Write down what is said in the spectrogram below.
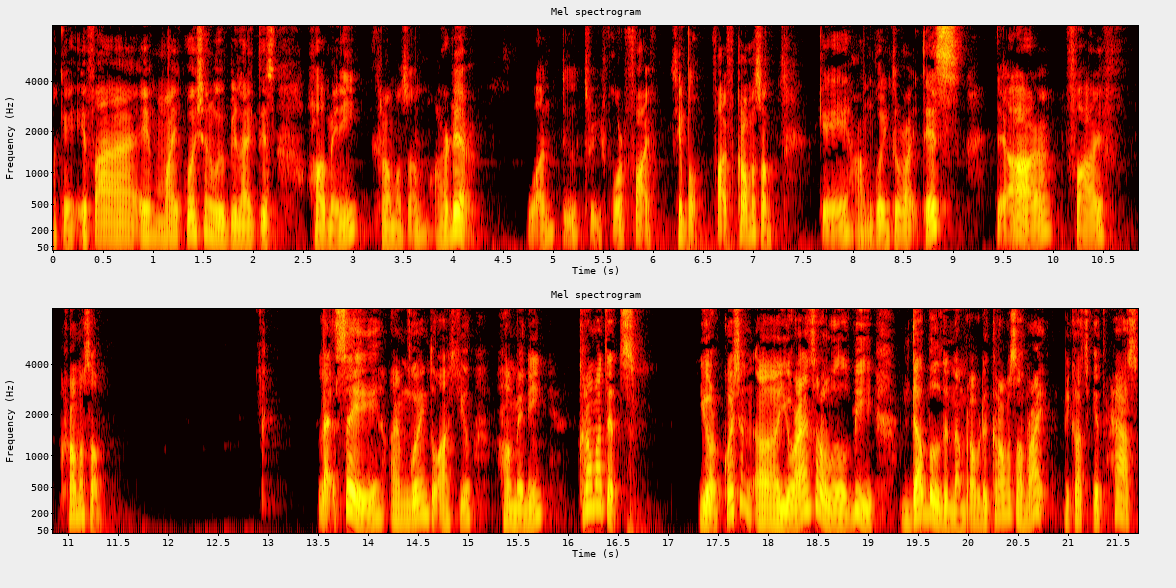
Okay, if I if my question will be like this, how many chromosome are there? One, two, three, four, five. Simple. Five chromosome. Okay, I'm going to write this. There are five chromosome. Let's say I'm going to ask you how many chromatids. Your question, uh, your answer will be double the number of the chromosome, right? Because it has,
